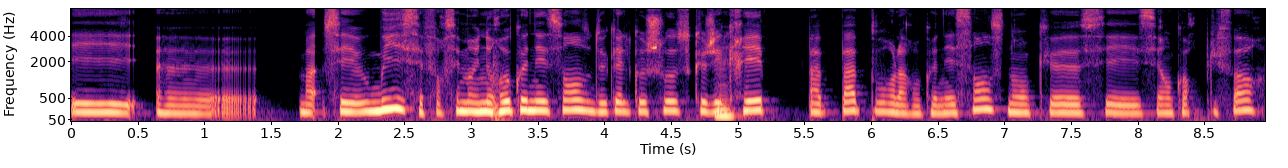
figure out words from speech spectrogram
Et euh, bah, c'est, oui, c'est forcément une reconnaissance de quelque chose que j'ai mmh. créé, pas, pas, pour la reconnaissance. Donc c'est, c'est encore plus fort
